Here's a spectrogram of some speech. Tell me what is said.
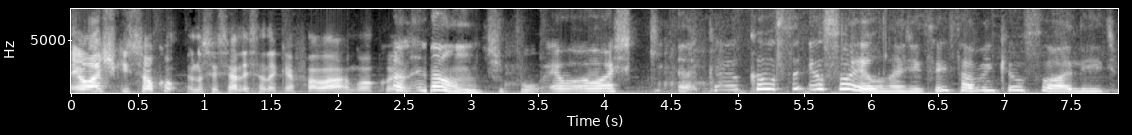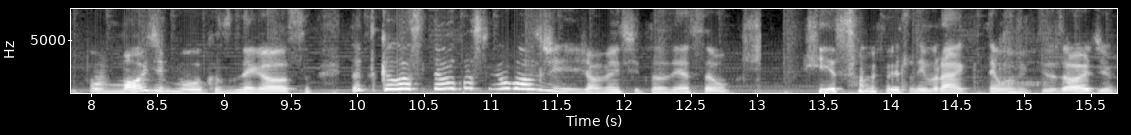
eu acho que só. com- eu não sei se a Alessandra quer falar alguma coisa. Ah, Não, tipo, eu, eu acho que. é, que eu, sou- eu sou eu, né, gente? Vocês sabem que eu sou ali, tipo, mó de boa com os negócios. Tanto que eu gosto, eu gosto, eu gosto de Jovens Titãs em Ação. Isso me fez lembrar que tem um episódio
